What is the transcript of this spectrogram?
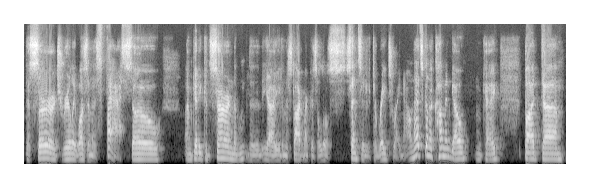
the surge really wasn't as fast. So I'm getting concerned. The, the, yeah, even the stock market is a little sensitive to rates right now, and that's going to come and go. Okay, but um,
